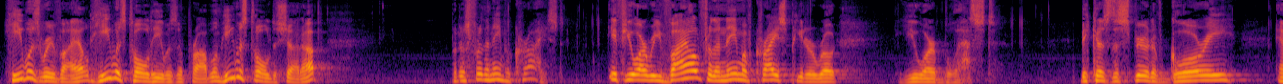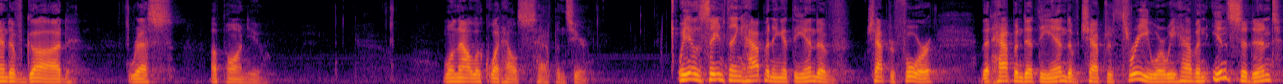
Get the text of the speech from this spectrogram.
He was reviled. He was told he was a problem. He was told to shut up. But it was for the name of Christ. If you are reviled for the name of Christ, Peter wrote, you are blessed because the Spirit of glory and of God rests upon you. Well, now look what else happens here. We have the same thing happening at the end of chapter 4 that happened at the end of chapter 3, where we have an incident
